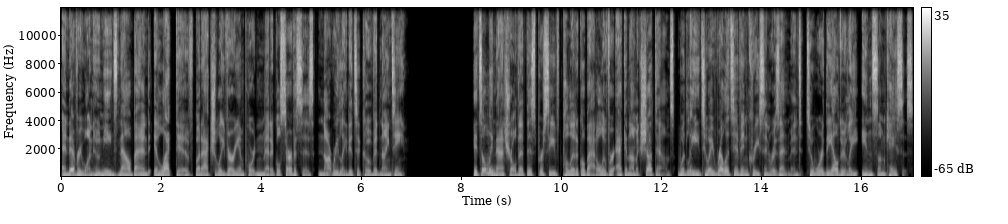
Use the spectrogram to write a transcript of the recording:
and everyone who needs now banned elective but actually very important medical services not related to COVID-19. It's only natural that this perceived political battle over economic shutdowns would lead to a relative increase in resentment toward the elderly in some cases.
